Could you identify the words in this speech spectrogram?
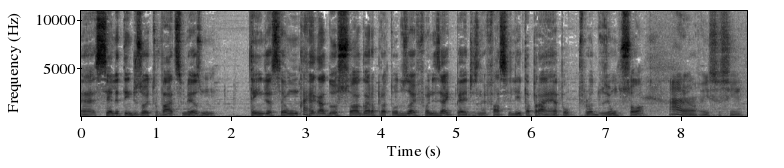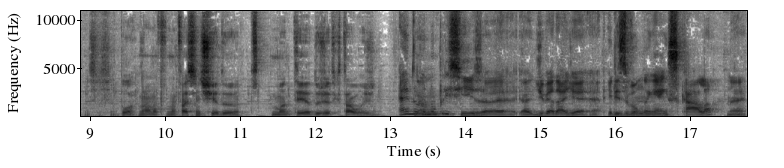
É, se ele tem 18 watts mesmo, tende a ser um carregador só agora para todos os iPhones e iPads, né? Facilita para a Apple produzir um só. Ah, não, isso sim, isso sim. Pô, Não, não, não faz sentido manter do jeito que tá hoje. É, não, Não. não precisa. É, é, de verdade, é, é, eles vão ganhar em escala, né?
